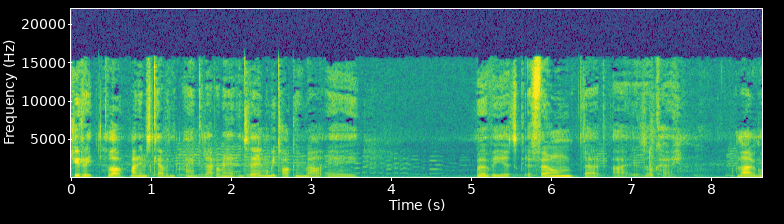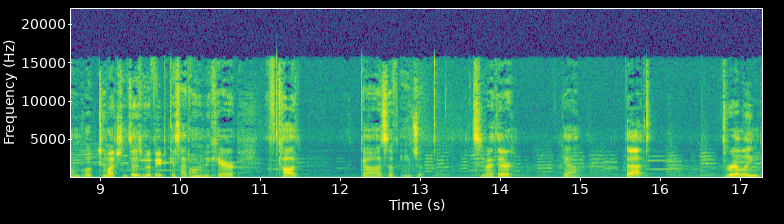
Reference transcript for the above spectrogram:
Judy, hello, my name is Kevin, I am the Dapper Man, and today I'm going to be talking about a movie, it's a film that I, is okay. I'm not even going to go too much into this movie because I don't even care. It's called Gods of Egypt. See right there? Yeah. That thrilling,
